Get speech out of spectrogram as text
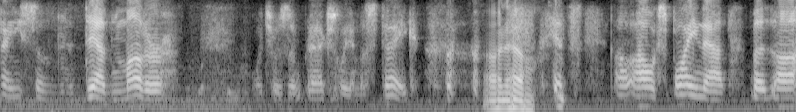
face of the dead mother, which was a, actually a mistake. Oh no. it's I'll, I'll explain that. But uh,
